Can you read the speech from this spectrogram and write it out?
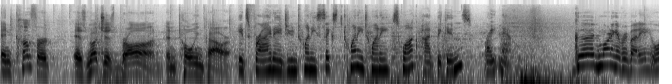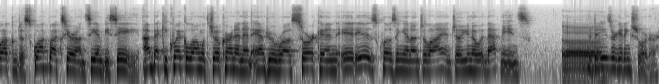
and comfort as much as brawn and towing power. It's Friday, June 26, 2020. Squawk Pod begins right now. Good morning, everybody. Welcome to Squawk Box here on CNBC. I'm Becky Quick, along with Joe Kernan and Andrew Ross Sorkin. It is closing in on July, and Joe, you know what that means. Uh, the days are getting shorter.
